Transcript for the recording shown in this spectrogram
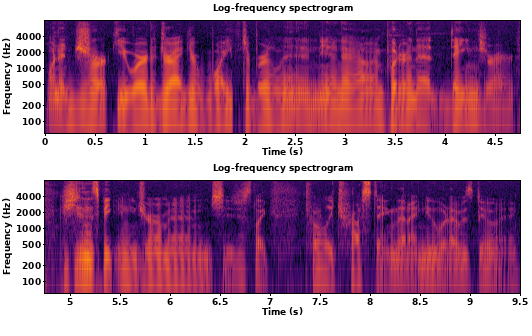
what a jerk you were to drag your wife to Berlin, you know, and put her in that danger because she didn't speak any German. She's just like totally trusting that I knew what I was doing.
